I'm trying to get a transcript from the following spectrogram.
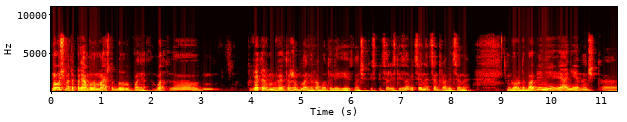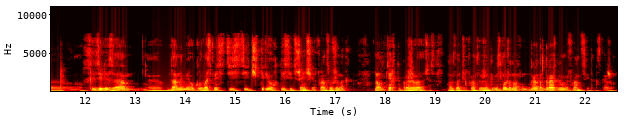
Ну, в общем, это преамбула моя, чтобы было бы понятно. Вот э, в, этом, в этом же плане работали и, значит, и специалисты из Авиценны, центра Авиценны города Бабини, и они, значит, э, следили за э, данными около 84 тысяч женщин, француженок, ну, тех, кто проживает сейчас, назвать их француженками сложно, но гражданами Франции, так скажем.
